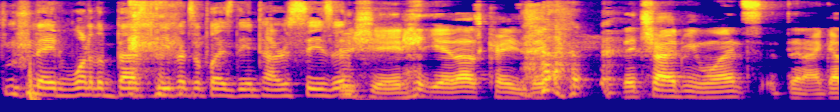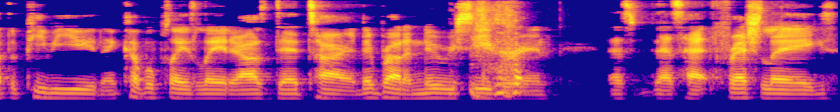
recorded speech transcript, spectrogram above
made one of the best defensive plays of the entire season. Appreciate it. Yeah, that was crazy. They, they tried me once, then I got the PBU. Then a couple plays later, I was dead tired. They brought a new receiver in that's that's had fresh legs.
